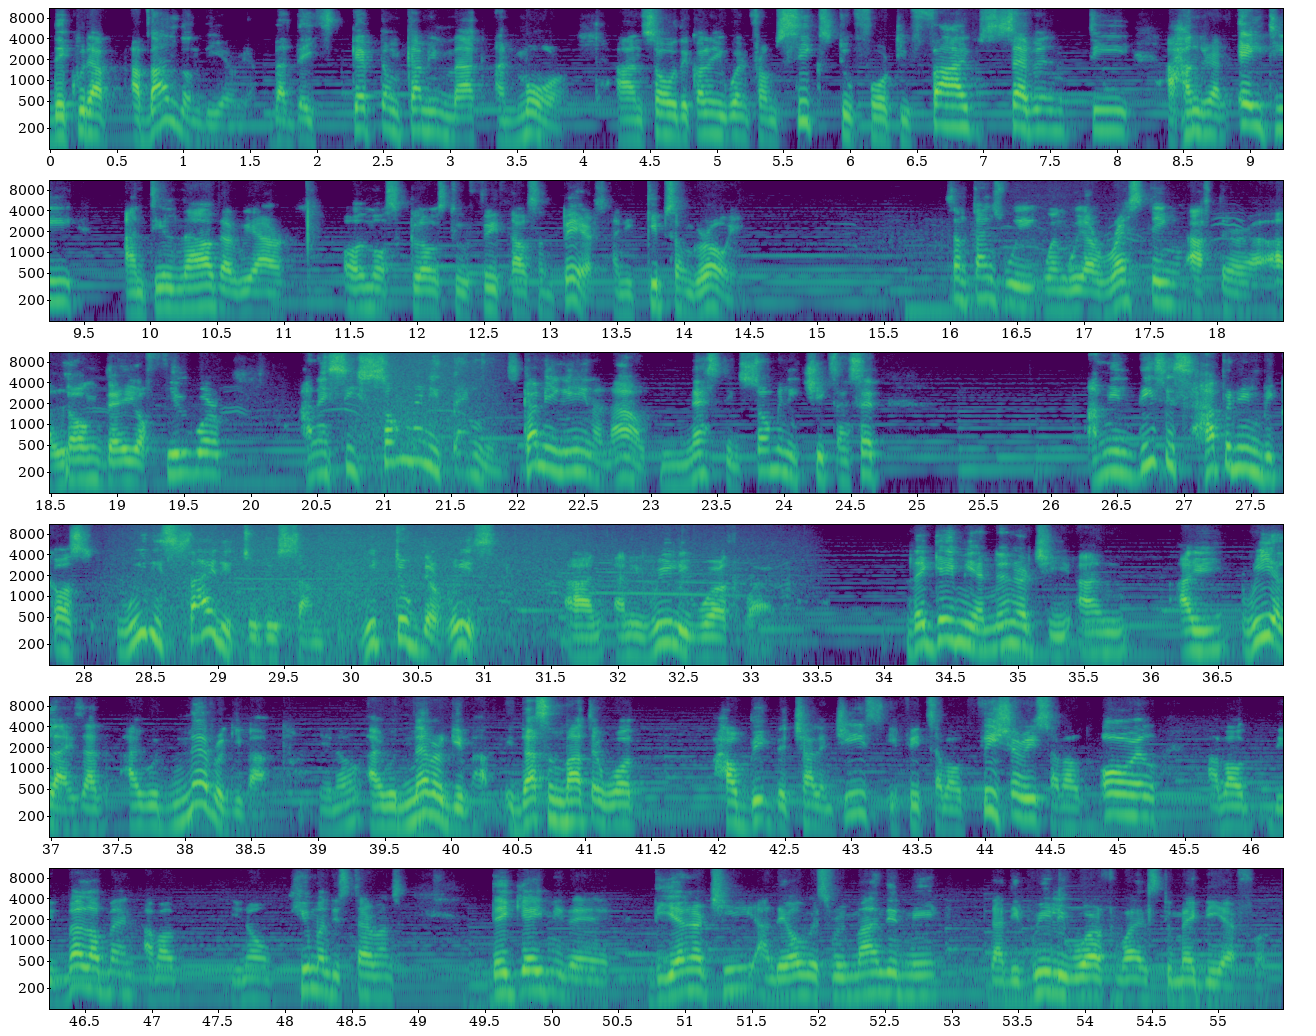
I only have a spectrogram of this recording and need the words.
they could have abandoned the area, but they kept on coming back and more. And so the colony went from 6 to 45, 70, 180 until now that we are almost close to 3,000 pairs and it keeps on growing. Sometimes we when we are resting after a long day of fieldwork, and I see so many penguins coming in and out, nesting so many chicks. I said, I mean, this is happening because we decided to do something. We took the risk, and, and it really worthwhile. They gave me an energy, and I realized that I would never give up. You know, I would never give up. It doesn't matter what, how big the challenge is. If it's about fisheries, about oil, about development, about you know human disturbance they gave me the, the energy and they always reminded me that it really worthwhile to make the effort.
